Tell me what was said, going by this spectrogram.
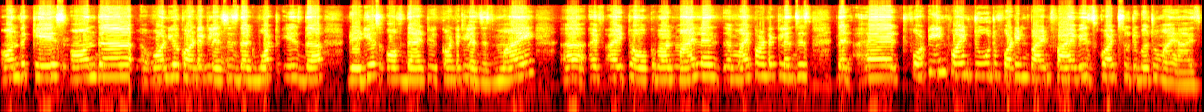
on the case on the on your contact lenses that what is the radius of that contact lenses. My uh, if i talk about my lens uh, my contact lenses that at 14.2 to 14.5 is quite suitable to my eyes.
